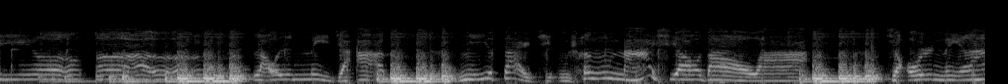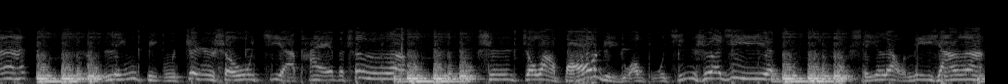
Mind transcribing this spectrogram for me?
盼不赢，老人那家，你在京城哪小道啊？叫人内俺领兵镇守界牌子城，是指望保着月谷金蛇记。谁料内想啊，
